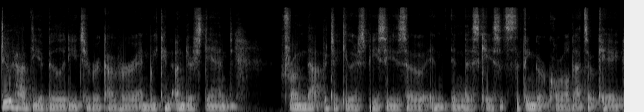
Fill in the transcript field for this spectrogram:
do have the ability to recover, and we can understand from that particular species. So in, in this case, it's the finger coral. That's okay.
